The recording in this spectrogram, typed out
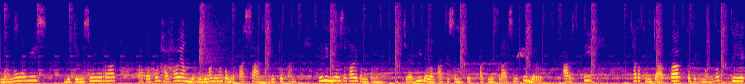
menulis, bikin surat ataupun hal-hal yang berhubungan dengan pemberkasan gitu kan. Jadi benar sekali teman-teman. Jadi dalam arti sempit administrasi itu berarti catat mencatat ketik mengetik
